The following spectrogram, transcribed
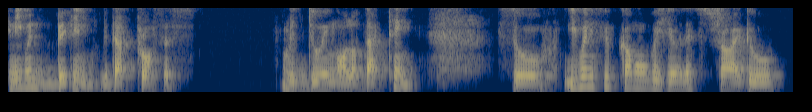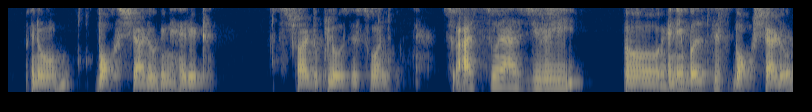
anyone begin with that process with doing all of that thing? So even if you come over here let's try to you know box shadow inherit. Let's try to close this one. So as soon as you really uh, enables this box shadow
